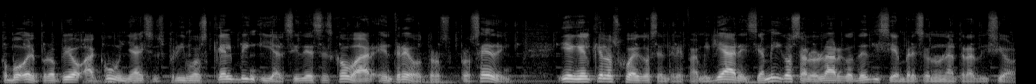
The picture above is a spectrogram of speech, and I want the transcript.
como el propio Acuña y sus primos Kelvin y Alcides Escobar, entre otros, proceden, y en el que los juegos entre familiares y amigos a lo largo de diciembre son una tradición.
